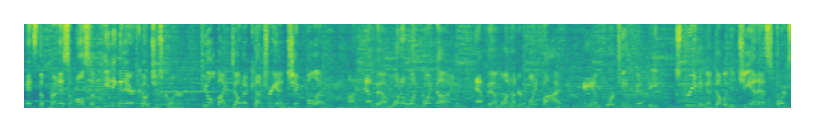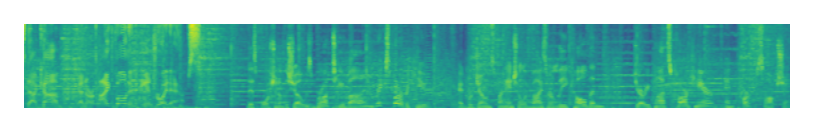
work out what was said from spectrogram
It's the Prentice Allsup Heating and Air Coaches Corner, fueled by Donut Country and Chick oh fil A on FM 101.9, FM 100.5, AM 1450, streaming at WGNSSports.com and our iPhone and Android apps. This portion of the show is brought to you by Rick's Barbecue, Edward Jones financial advisor Lee Colvin, Jerry Potts Car Care, and Parks Auction.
